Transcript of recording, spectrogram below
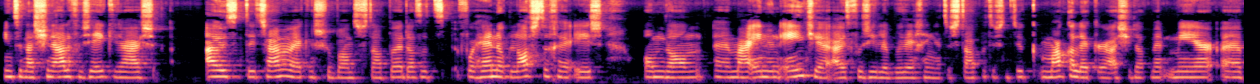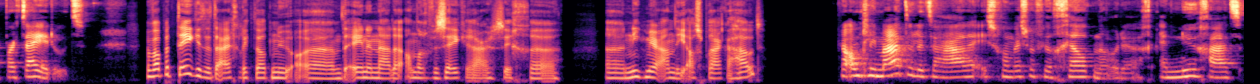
internationale verzekeraars uit dit samenwerkingsverband stappen, dat het voor hen ook lastiger is om dan uh, maar in hun eentje uit fossiele beleggingen te stappen. Het is natuurlijk makkelijker als je dat met meer partijen doet. Wat betekent het eigenlijk dat nu de ene na de andere verzekeraar zich niet meer aan die afspraken houdt? Nou, om klimaatdoelen te halen is gewoon best wel veel geld nodig. En nu gaat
